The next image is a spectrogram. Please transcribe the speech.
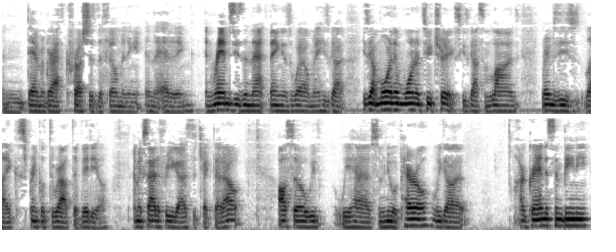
And Dan McGrath crushes the filming and the editing. And Ramsey's in that thing as well, man. He's got he's got more than one or two tricks. He's got some lines. Ramsey's like sprinkled throughout the video. I'm excited for you guys to check that out. Also, we've we have some new apparel. We got our Grandison beanie,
